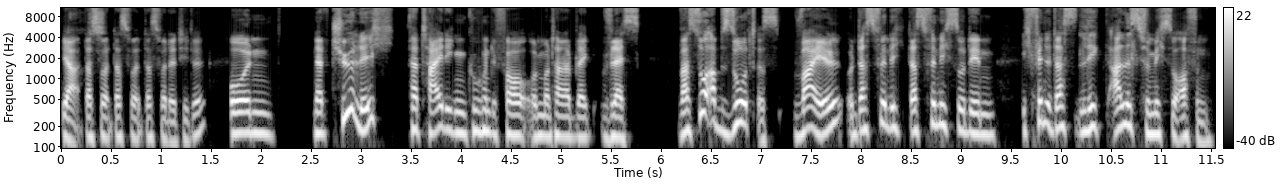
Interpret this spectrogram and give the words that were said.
Ja, das war, das war, das war der Titel. Und natürlich verteidigen KuchenTV und Montana Black Vlesk. Was so absurd ist, weil, und das finde ich, das finde ich so den, ich finde, das legt alles für mich so offen.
